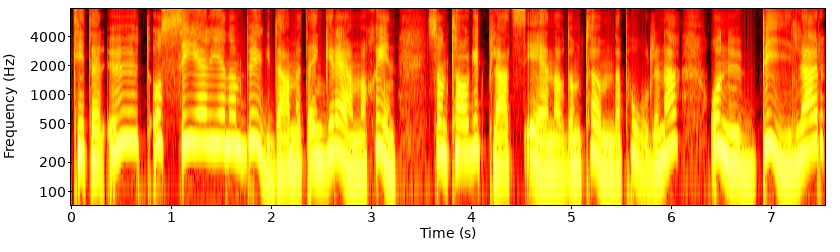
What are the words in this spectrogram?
tittar ut och ser genom byggdammet en grävmaskin som tagit plats i en av de tömda poolerna och nu bilar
